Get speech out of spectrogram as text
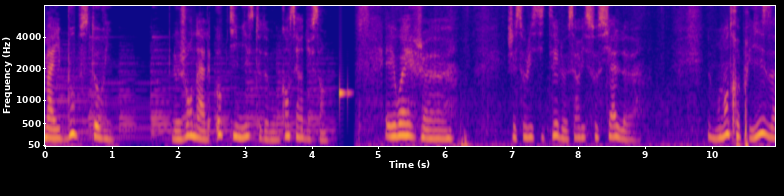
My Boob Story, le journal optimiste de mon cancer du sein. Et ouais, j'ai sollicité le service social euh, de mon entreprise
